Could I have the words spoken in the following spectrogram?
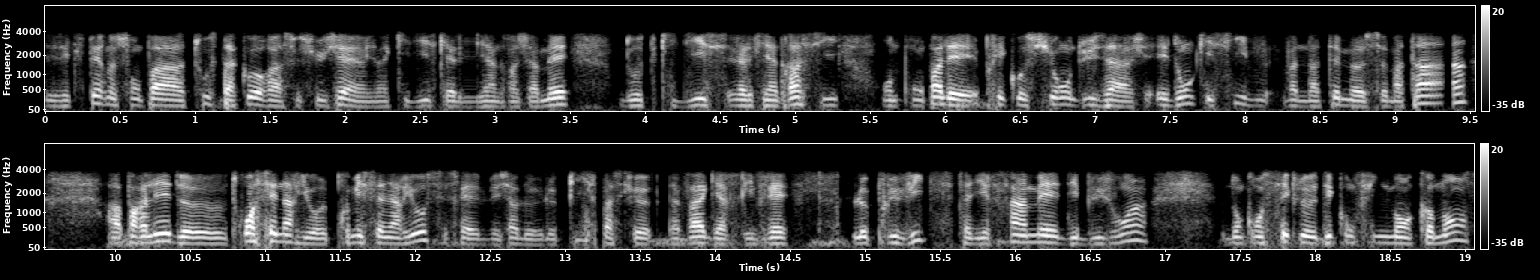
les experts ne sont pas tous d'accord à ce sujet. Il y en a qui disent qu'elle viendra jamais, d'autres qui disent qu'elle viendra si on ne prend pas les précautions d'usage. Et donc ici, Van Natem ce matin a parlé de trois scénarios. Le premier scénario, ce serait déjà le, pire parce que la vague arriverait le plus vite, c'est-à-dire fin mai, début juin. Donc on sait que le déconfinement commence.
